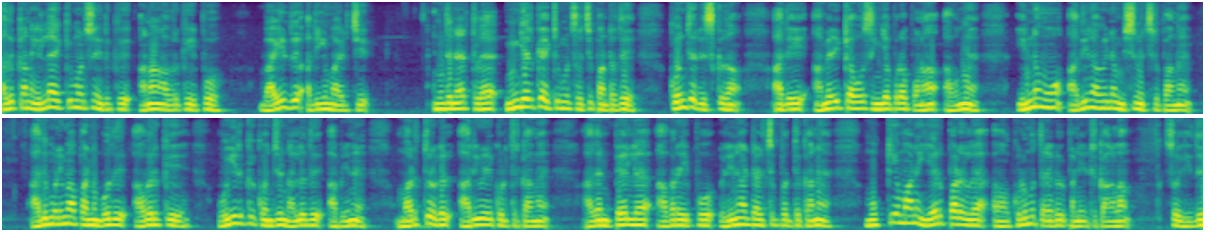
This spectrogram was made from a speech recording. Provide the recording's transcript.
அதுக்கான எல்லா எக்யூப்மெண்ட்ஸும் இருக்குது ஆனால் அவருக்கு இப்போது வயது அதிகமாகிடுச்சு இந்த நேரத்தில் இங்கே இருக்க எக்யூப்மெண்ட்ஸ் வச்சு பண்ணுறது கொஞ்சம் ரிஸ்க் தான். அதே அமெரிக்காவோ சிங்கப்பூரோ போனால் அவங்க இன்னமும் அதிநவீன மிஷின் வச்சுருப்பாங்க. அது மூலிமா பண்ணும்போது அவருக்கு உயிருக்கு கொஞ்சம் நல்லது அப்படின்னு மருத்துவர்கள் அறிவுரை கொடுத்துருக்காங்க. அதன் பேரில் அவரை இப்போது வெளிநாட்டு அழைச்சி முக்கியமான ஏற்பாடுகளை அவங்க குடும்பத்தினர்கள் பண்ணிகிட்ருக்காங்களாம் ஸோ இது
